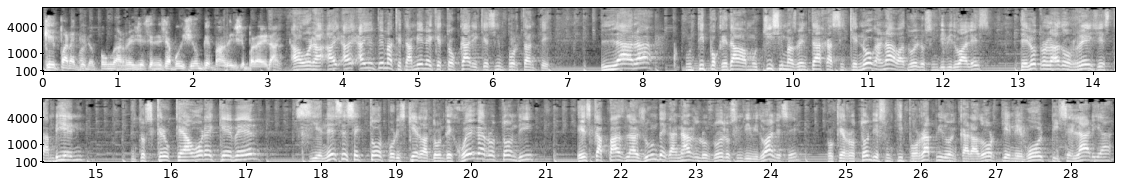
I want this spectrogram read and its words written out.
que para que lo ponga Reyes en esa posición, que es más de irse para adelante. Ahora, hay, hay- hay un tema que también hay que tocar y que es importante. Lara, un tipo que daba muchísimas ventajas y que no ganaba duelos individuales. Del otro lado, Reyes también. Entonces creo que ahora hay que ver si en ese sector por izquierda, donde juega Rotondi, es capaz la Jun de ganar los duelos individuales, ¿eh? Porque Rotondi es un tipo rápido, encarador, tiene gol, pisa el área.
